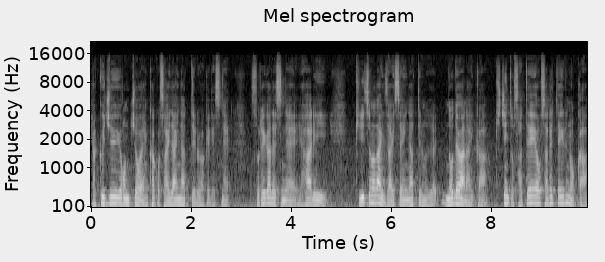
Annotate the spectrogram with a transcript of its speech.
114兆円過去最大になっているわけですね。それがですねやはり規律のない財政になっているのでのではないかきちんと査定をされているのか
